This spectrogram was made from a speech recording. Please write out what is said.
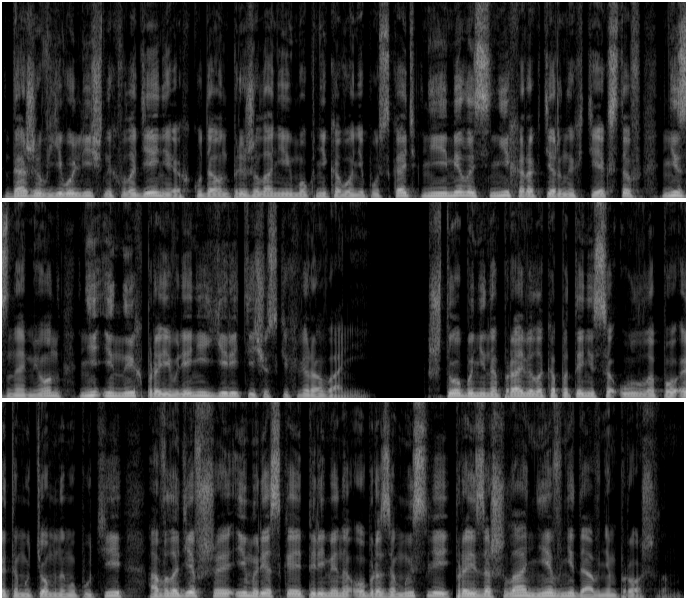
даже в его личных владениях, куда он при желании мог никого не пускать, не имелось ни характерных текстов, ни знамен, ни иных проявлений еретических верований. Что бы ни направило Капотениса Улла по этому темному пути, овладевшая им резкая перемена образа мыслей произошла не в недавнем прошлом.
